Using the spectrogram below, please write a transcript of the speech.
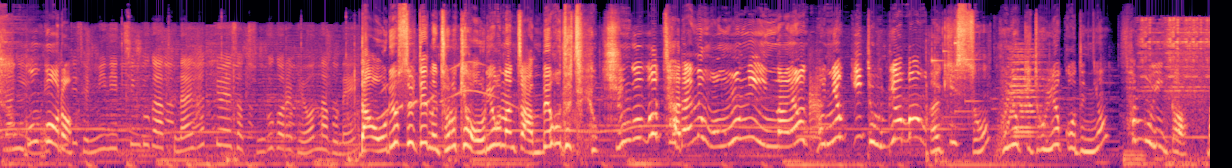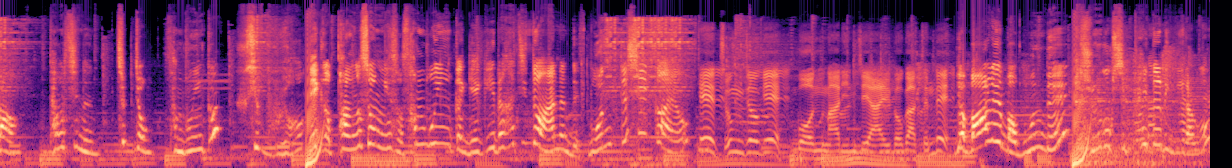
중국어랑. 잼민이 친구가 그날 학교에서 중국어를 배웠나 보네 나 어렸을 때는 저렇게 어려운 한자 안 배웠는데요. 중국어 잘하는 멍멍이 있나요? 번역기 돌려봐. 알겠어. 번역기 돌렸거든요. 산부인과 나. 당신은 측정 산부인과? 이게 뭐야? 내가 방송에서 산부인과 얘기를 하지도 않은데 뭔 뜻일까요? 대중적에 뭔 말인지 알 것 같은데 야 말해봐 뭔데? 중국식 패드립이라고?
